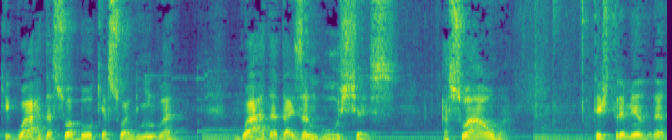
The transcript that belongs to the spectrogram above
que guarda a sua boca e a sua língua, guarda das angústias a sua alma. Texto tremendo, né?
